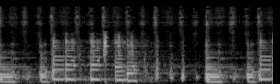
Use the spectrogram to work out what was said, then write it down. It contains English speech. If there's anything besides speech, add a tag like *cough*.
Okay, let's do this fucking shit. What's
